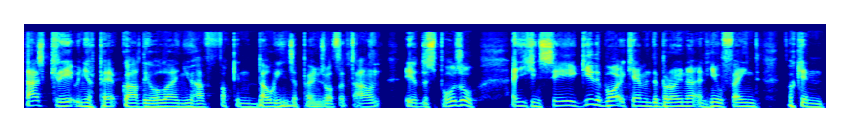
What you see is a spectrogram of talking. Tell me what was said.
That's great when you're Pep Guardiola and you have fucking billions of pounds worth of talent at your disposal, and you can say, "Give the ball to Kevin De Bruyne," and he'll find fucking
